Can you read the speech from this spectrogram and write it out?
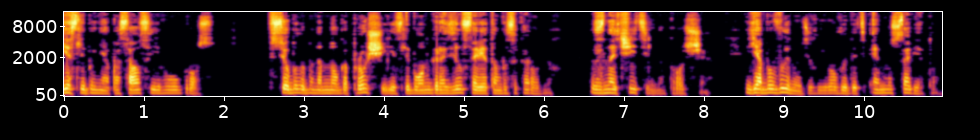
если бы не опасался его угроз. Все было бы намного проще, если бы он грозил советом высокородных. Значительно проще. Я бы вынудил его выдать Эмму совету.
